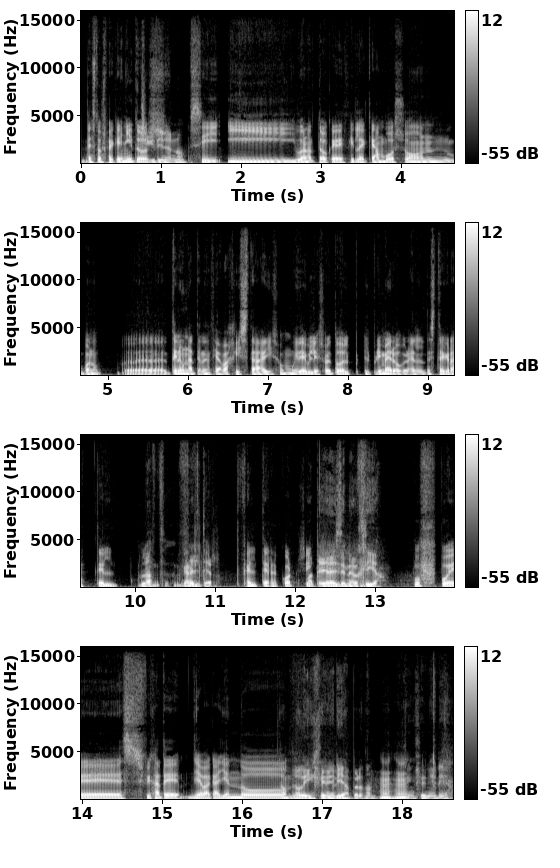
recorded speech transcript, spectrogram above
de estos pequeñitos. Chiquitines, ¿no? Sí, y bueno, tengo que decirle que ambos son, bueno, eh, tienen una tendencia bajista y son muy débiles, sobre todo el, primero, el de este Graftel, Felter. Sí. Materiales de energía. Uf, pues fíjate, lleva cayendo... No, de ingeniería, perdón. de ingeniería.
